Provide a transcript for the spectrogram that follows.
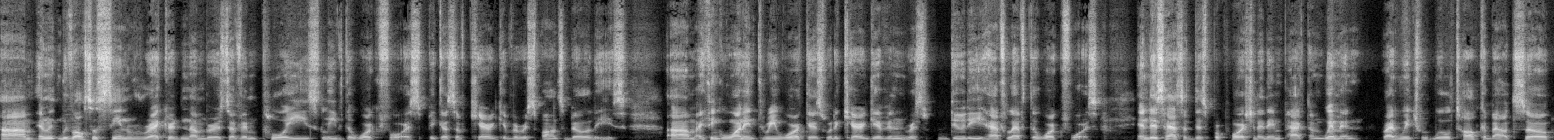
Um, and we've also seen record numbers of employees leave the workforce because of caregiver responsibilities. Um, I think one in three workers with a caregiving res- duty have left the workforce. And this has a disproportionate impact on women, right, which we'll talk about. So,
